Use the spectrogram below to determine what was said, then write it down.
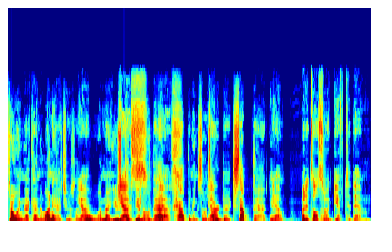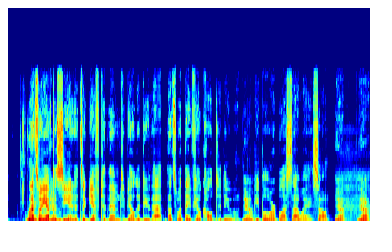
throwing that kind of money at you. It's like, Yeah. whoa, I'm not used Yes. to you know that Yes. happening. So it's hard to accept that. You Yeah. know? But it's also a gift to them. That's why you have Yeah. to see it. It's a gift to them to be able to do that. That's what they feel called to do. Yeah. People who are blessed that way. So Yeah, yeah,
